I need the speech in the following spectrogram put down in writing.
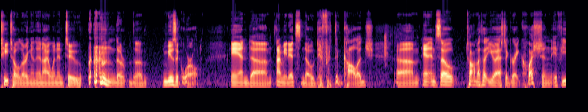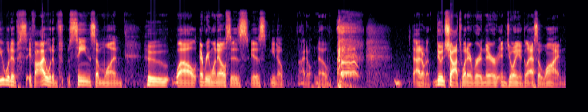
teetotering, and then I went into the the music world. And um, I mean, it's no different than college. Um, and, and so, Tom, I thought you asked a great question. If you would have, if I would have seen someone who, while everyone else is is, you know, I don't know, I don't know, doing shots, whatever, and they're enjoying a glass of wine,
